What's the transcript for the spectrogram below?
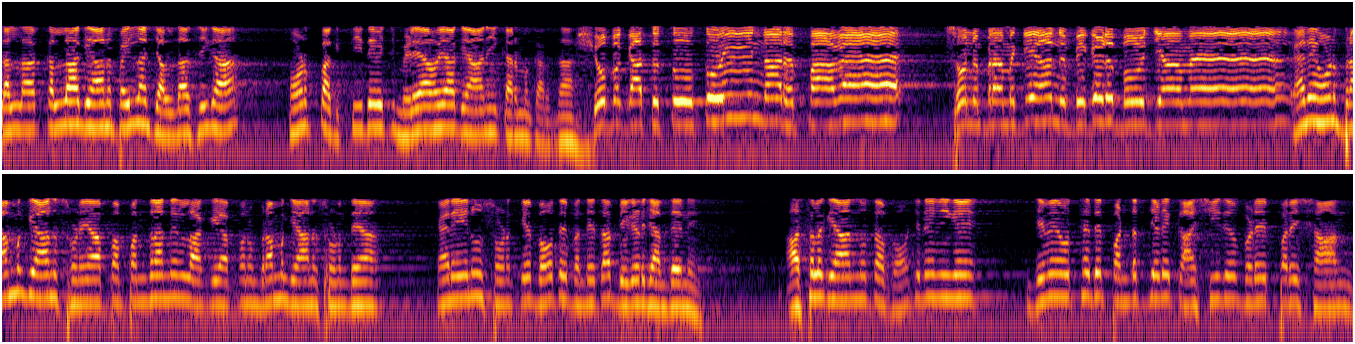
ਕੱਲਾ ਕੱਲਾ ਗਿਆਨ ਪਹਿਲਾਂ ਚੱਲਦਾ ਸੀਗਾ ਹੁਣ ਭਗਤੀ ਦੇ ਵਿੱਚ ਮਿਲਿਆ ਹੋਇਆ ਗਿਆਨ ਹੀ ਕਰਮ ਕਰਦਾ ਹੈ। ਸ਼ੁਭ ਗਤ ਤੂੰ ਕੋਈ ਨਰ ਪਾਵੈ ਸੁਨ ਬ੍ਰਹਮ ਗਿਆਨ ਵਿਗੜ ਬੋ ਜਾਵੇਂ। ਕਹਿੰਦੇ ਹੁਣ ਬ੍ਰਹਮ ਗਿਆਨ ਸੁਣਿਆ ਆਪਾਂ 15 ਦਿਨ ਲੱਗ ਗਏ ਆਪਾਂ ਨੂੰ ਬ੍ਰਹਮ ਗਿਆਨ ਸੁਣਦਿਆਂ ਕਹਿੰਦੇ ਇਹਨੂੰ ਸੁਣ ਕੇ ਬਹੁਤੇ ਬੰਦੇ ਤਾਂ ਵਿਗੜ ਜਾਂਦੇ ਨੇ। ਅਸਲ ਗਿਆਨ ਨੂੰ ਤਾਂ ਪਹੁੰਚਦੇ ਨਹੀਂ ਗਏ ਜਿਵੇਂ ਉੱਥੇ ਦੇ ਪੰਡਤ ਜਿਹੜੇ ਕਾਸ਼ੀ ਦੇ ਬੜੇ ਪਰੇਸ਼ਾਨ।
